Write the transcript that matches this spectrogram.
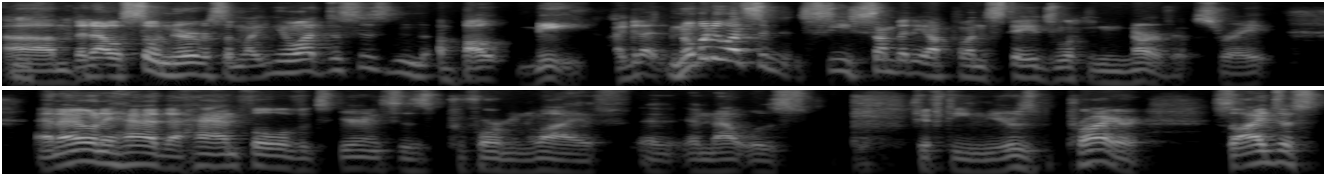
Um, but I was so nervous. I'm like, you know what? This isn't about me. I got nobody wants to see somebody up on stage looking nervous, right? And I only had a handful of experiences performing live, and, and that was 15 years prior. So I just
